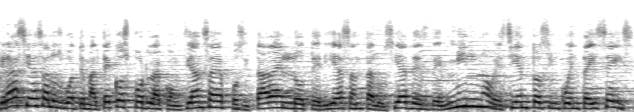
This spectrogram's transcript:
Gracias a los guatemaltecos por la confianza depositada en Lotería Santa Lucía desde 1956,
